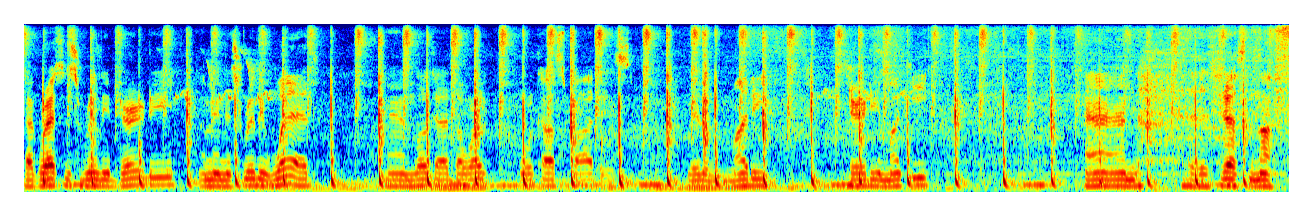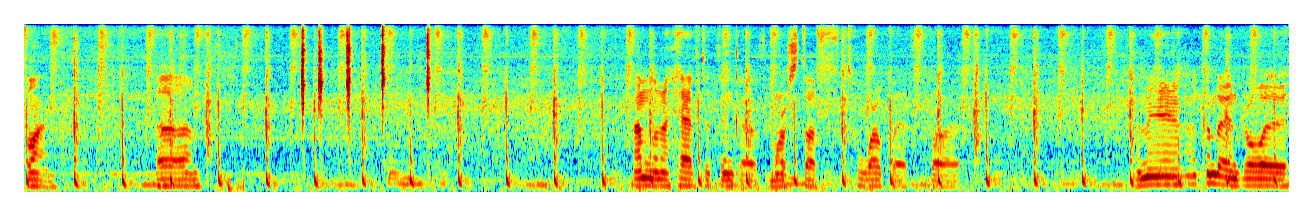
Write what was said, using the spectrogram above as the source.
the grass is really dirty. I mean, it's really wet. And look at the work workout spot is really muddy, dirty, mucky and it's just not fun. Um, I'm gonna have to think of more stuff to work with, but I mean, I kinda enjoy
